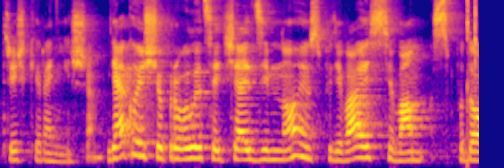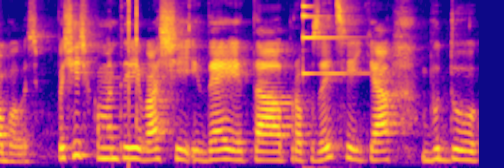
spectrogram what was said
трішки раніше. Дякую, що провели цей час зі мною. Сподіваюся, вам сподобалось. Пишіть в коментарі ваші ідеї та пропозиції. Я буду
